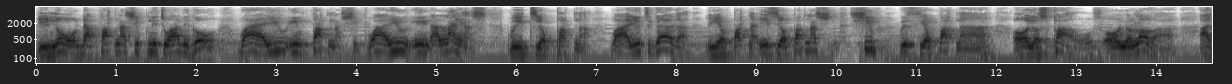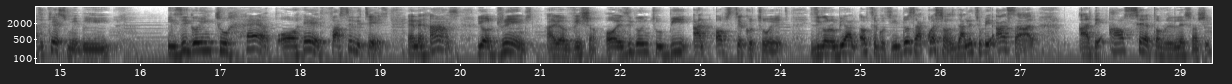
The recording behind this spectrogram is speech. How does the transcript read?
You know that partnership need to have a goal. Why are you in partnership? Why are you in alliance with your partner? Why are you together with your partner? Is your partnership with your partner or your spouse or your lover, as the case may be, is it going to help or aid, facilitate, enhance your dreams and your vision? Or is it going to be an obstacle to it? Is it going to be an obstacle to it? Those are questions that need to be answered at the outset of relationship.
